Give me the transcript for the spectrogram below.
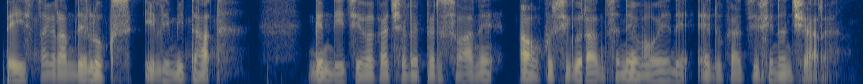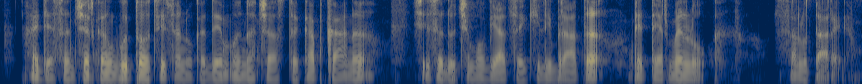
pe Instagram de lux ilimitat, gândiți-vă că acele persoane au cu siguranță nevoie de educație financiară. Haideți să încercăm cu toții să nu cădem în această capcană și să ducem o viață echilibrată pe termen lung. Salutare!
